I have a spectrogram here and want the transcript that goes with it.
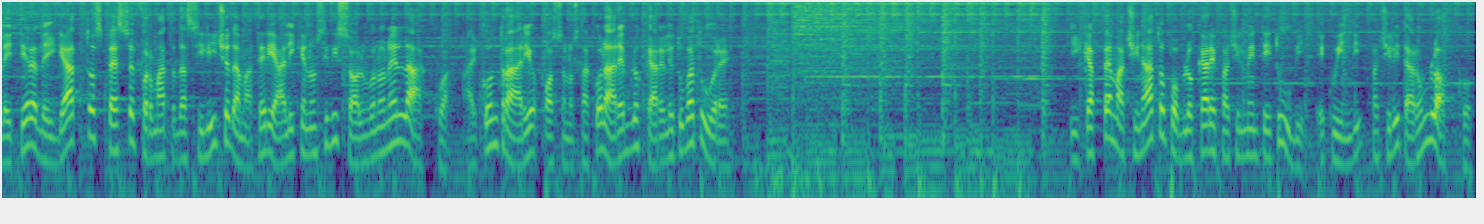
lettiera del gatto spesso è formata da silicio e da materiali che non si dissolvono nell'acqua, al contrario possono ostacolare e bloccare le tubature. Il caffè macinato può bloccare facilmente i tubi e quindi facilitare un blocco.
